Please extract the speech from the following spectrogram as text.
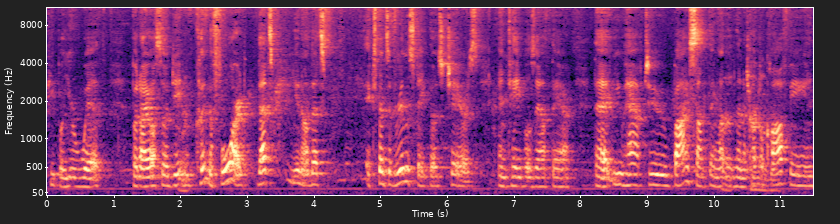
people you're with, but I also didn't couldn't afford. That's you know that's expensive real estate. Those chairs and tables out there that you have to buy something other Right, than a cup of coffee, and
